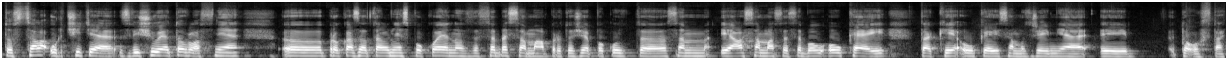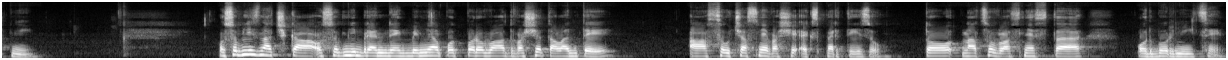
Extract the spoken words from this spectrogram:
to zcela určitě zvyšuje to vlastně uh, prokazatelně spokojenost ze sebe sama, protože pokud eh, jsem já sama se sebou OK, tak je OK samozřejmě i to ostatní. Osobní značka, osobní branding by měl podporovat vaše talenty a současně vaši expertízu. To, na co vlastně jste odborníci.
